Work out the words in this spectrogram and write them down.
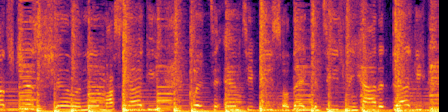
couch, just chilling in my snuggie. Click to MTV so they can teach me how to Dougie.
